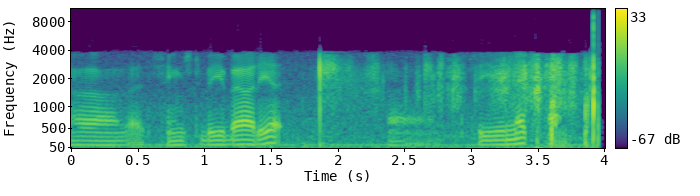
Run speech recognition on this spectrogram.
uh, that seems to be about it. Uh, see you next time.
